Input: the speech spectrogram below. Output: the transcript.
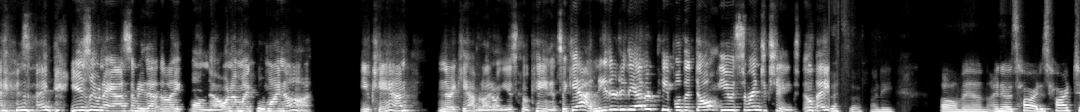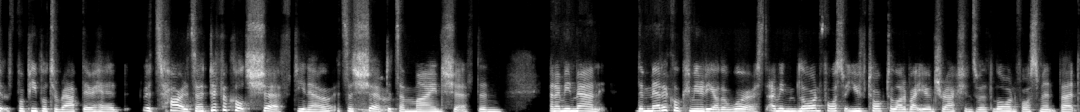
And like usually when I ask somebody that, they're like, "Well, no," and I'm like, "Well, why not? You can." And they're like, yeah, but I don't use cocaine. It's like, yeah, neither do the other people that don't use syringe exchange. like, That's so funny. Oh man, I know it's hard. It's hard to for people to wrap their head. It's hard. It's a difficult shift, you know. It's a shift. Mm-hmm. It's a mind shift, and and I mean, man, the medical community are the worst. I mean, law enforcement. You've talked a lot about your interactions with law enforcement, but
